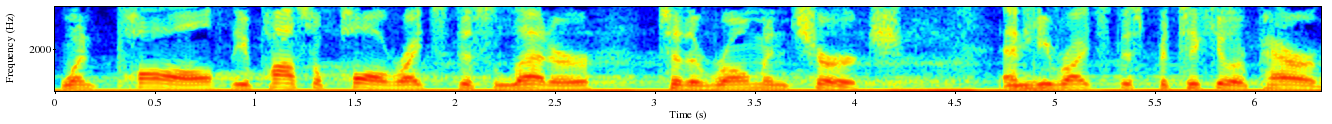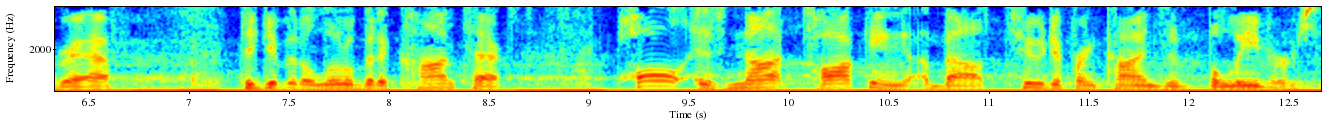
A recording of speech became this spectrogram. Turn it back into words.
When Paul, the Apostle Paul, writes this letter to the Roman church, and he writes this particular paragraph, to give it a little bit of context, Paul is not talking about two different kinds of believers.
